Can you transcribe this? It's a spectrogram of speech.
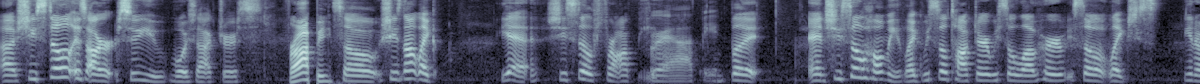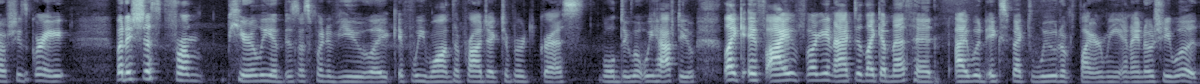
Uh, she still is our Tsuyu voice actress. Froppy. so she's not like yeah she's still froppy Crappy. but and she's still homie. Like we still talk to her. We still love her. We still like she's you know she's great. But it's just from purely a business point of view like if we want the project to progress we'll do what we have to like if i fucking acted like a meth head i would expect lou to fire me and i know she would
